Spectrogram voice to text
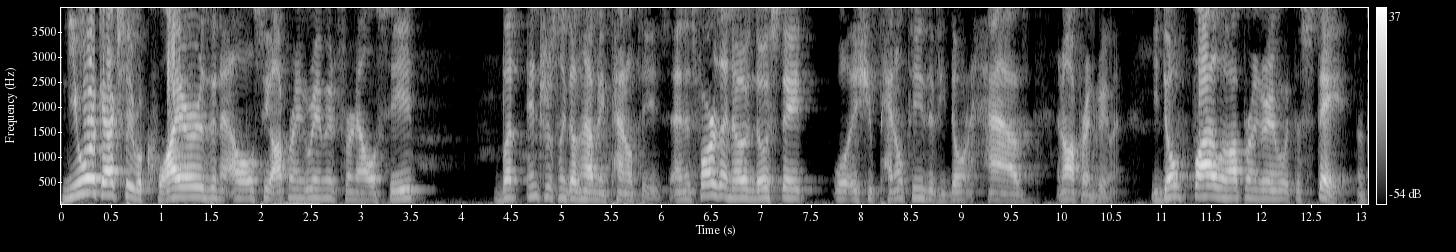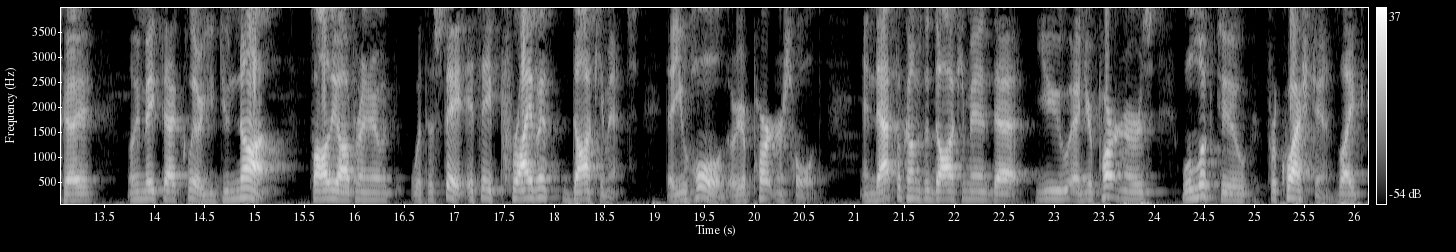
New York actually requires an LLC operating agreement for an LLC, but interestingly doesn't have any penalties. And as far as I know, no state will issue penalties if you don't have an operating agreement. You don't file an operating agreement with the state, okay? Let me make that clear. You do not file the operating agreement with the state. It's a private document that you hold or your partners hold. And that becomes the document that you and your partners will look to for questions like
